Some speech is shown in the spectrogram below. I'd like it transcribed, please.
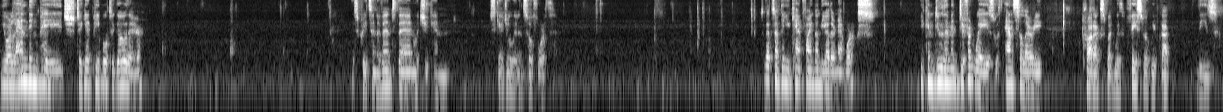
your landing page to get people to go there. This creates an event then, which you can schedule it and so forth. So that's something you can't find on the other networks. You can do them in different ways with ancillary products, but with Facebook we've got these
